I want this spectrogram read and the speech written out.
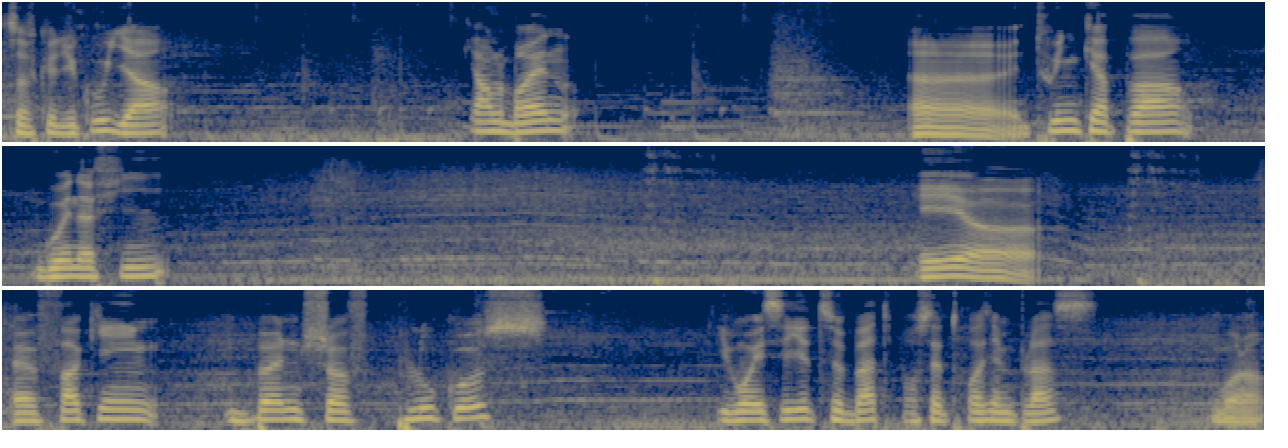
Sauf que du coup, il y a Carl Bren, Euh, Twin Kappa, Gwenafi. Et euh, a fucking bunch of Plukos qui vont essayer de se battre pour cette troisième place. Voilà.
